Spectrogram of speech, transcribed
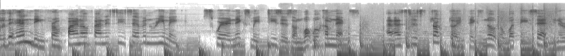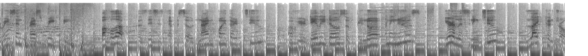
With the ending from Final Fantasy VII Remake, Square Enix made teasers on what will come next. And as Destructoid takes note of what they said in a recent press briefing, buckle up because this is episode 9.32 of your daily dose of Pinoy news. You're listening to Light Control.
